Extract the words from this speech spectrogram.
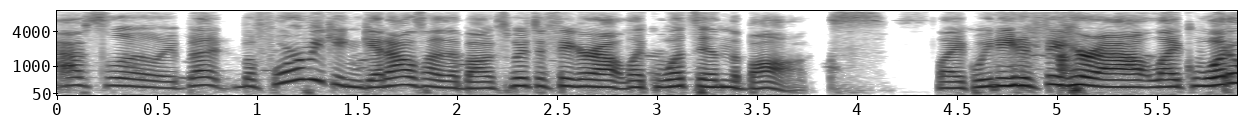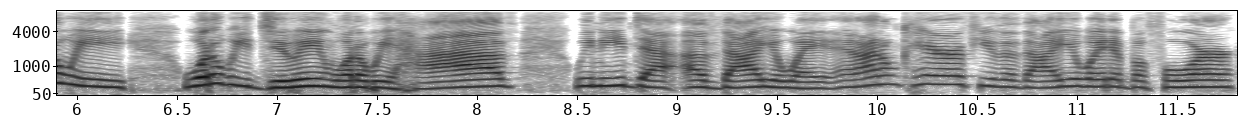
Absolutely. But before we can get outside the box, we have to figure out like what's in the box. Like we need to figure out like what are we what are we doing? What do we have? We need to evaluate. And I don't care if you've evaluated before.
